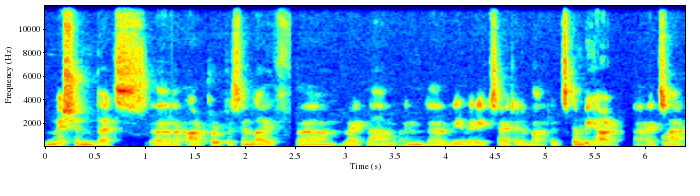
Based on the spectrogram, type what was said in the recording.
mission. That's uh, our purpose in life uh, right now. And uh, we are very excited about it. It's going to be hard. Uh, it's, not,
